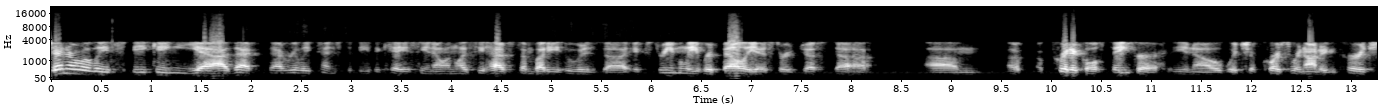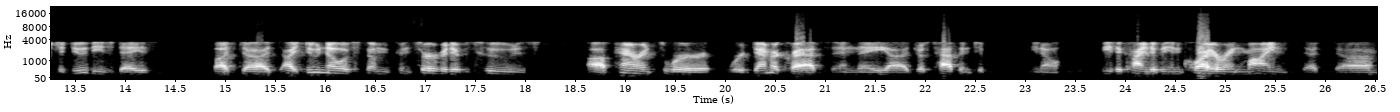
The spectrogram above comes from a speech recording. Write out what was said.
Generally speaking, yeah, that that really tends to be the case. You know, unless you have somebody who is uh, extremely rebellious or just uh, um, a, a critical thinker. You know, which of course we're not encouraged to do these days. But uh, I do know of some conservatives whose uh, parents were were Democrats, and they uh, just happened to, you know, be the kind of inquiring mind that uh,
